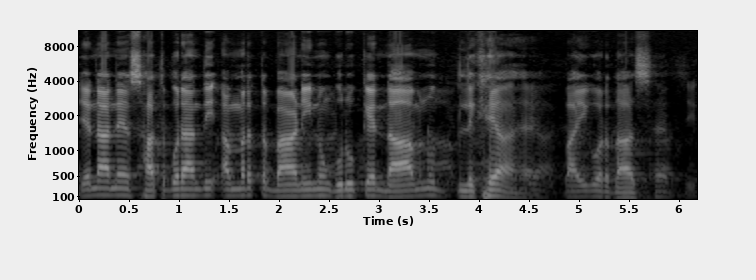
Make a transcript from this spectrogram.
ਜਿਨ੍ਹਾਂ ਨੇ ਸਤਿਗੁਰਾਂ ਦੀ ਅੰਮ੍ਰਿਤ ਬਾਣੀ ਨੂੰ ਗੁਰੂ ਕੇ ਨਾਮ ਨੂੰ ਲਿਖਿਆ ਹੈ। ਭਾਈ ਗੁਰਦਾਸ ਸਾਹਿਬ ਜੀ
